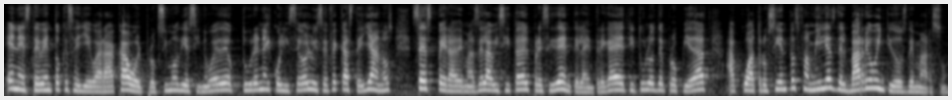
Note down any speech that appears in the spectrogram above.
En este evento que se llevará a cabo el próximo 19 de octubre en el Coliseo Luis F. Castellanos, se espera, además de la visita del presidente, la entrega de títulos de propiedad a 400 familias del barrio 22 de marzo.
